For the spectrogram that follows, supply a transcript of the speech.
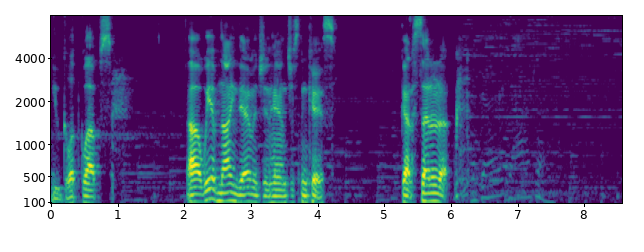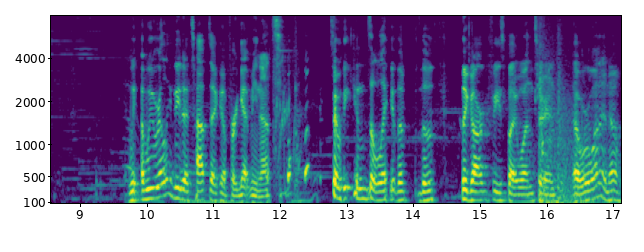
You glip glops. Uh, we have 9 damage in hand, just in case. Gotta set it up. We, we really need a top deck of Forget-Me-Nuts. so we can delay the, the, the Garg Feast by one turn. Oh, we're 1 0.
